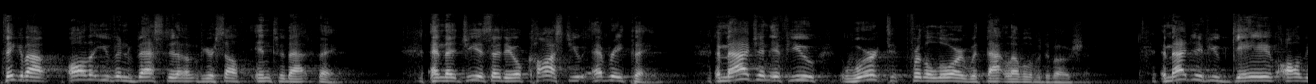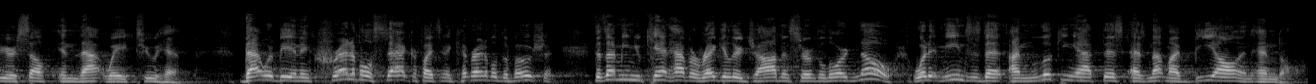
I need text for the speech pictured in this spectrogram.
Think about all that you've invested of yourself into that thing. And that Jesus said it will cost you everything. Imagine if you worked for the Lord with that level of devotion. Imagine if you gave all of yourself in that way to Him. That would be an incredible sacrifice, an incredible devotion. Does that mean you can't have a regular job and serve the Lord? No. What it means is that I'm looking at this as not my be all and end all.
